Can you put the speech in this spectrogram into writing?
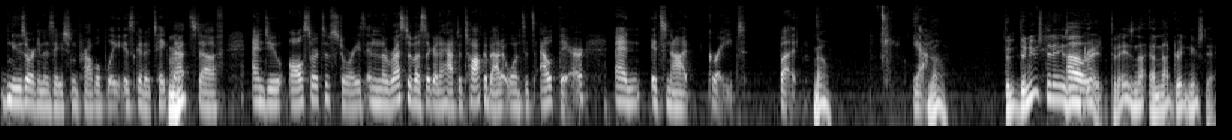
news organization probably is going to take mm-hmm. that stuff and do all sorts of stories and the rest of us are going to have to talk about it once it's out there and it's not great but No, yeah no. The, the news today is not Oh. great. Today is not a not great news day.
